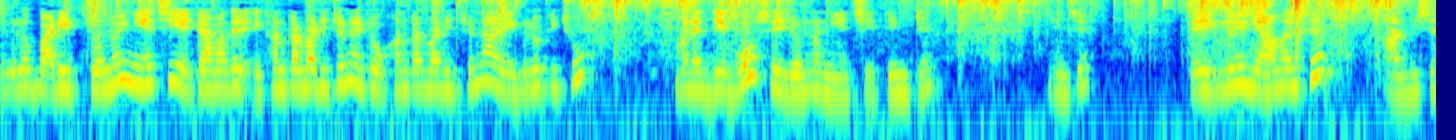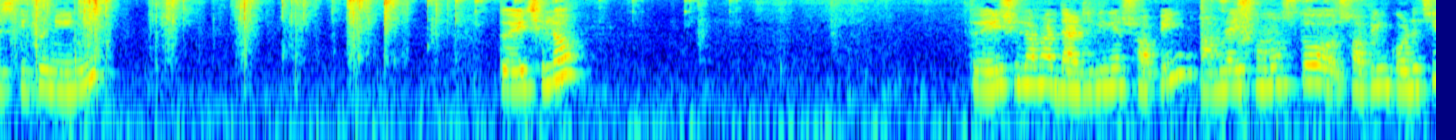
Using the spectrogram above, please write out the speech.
এগুলো বাড়ির জন্যই নিয়েছি, এটা আমাদের এখানকার বাড়ির জন্য, এটা ওখানকার বাড়ির জন্য, আর এগুলো কিছু মানে দেব সেই জন্য নিয়েছি তিনটে। এই যে, তো এইগুলোই নেওয়া হয়েছে, আর বিশেষ কিছু নিইনি। তো এই ছিল, তো এই ছিল আমার দার্জিলিংয়ের শপিং। আমরা এই সমস্ত শপিং করেছি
